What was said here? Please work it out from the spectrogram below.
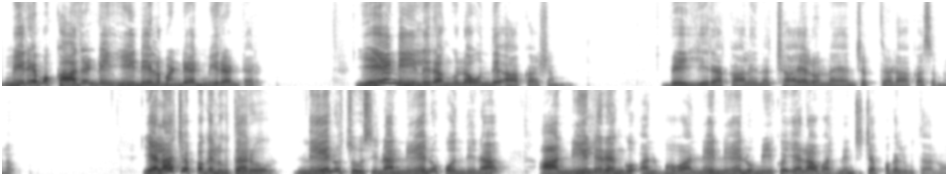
మీరేమో కాదండి ఈ నీలమండి అని మీరు అంటారు. ఏ నీలి రంగులో ఉంది ఆకాశం? వెయ్యి రకాలైన ఛాయలు ఉన్నాయని చెప్తాడు ఆకాశంలో. ఎలా చెప్పగలుగుతారు? నేను చూసిన నేను పొందిన ఆ నీలిరంగు అనుభవాన్ని నేను మీకు ఎలా వర్ణించి చెప్పగలుగుతాను?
